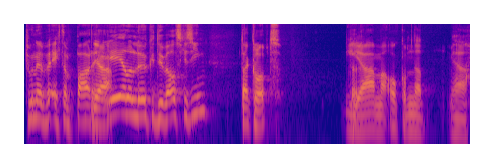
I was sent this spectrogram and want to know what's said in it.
Toen hebben we echt een paar Ja. hele leuke duels gezien. Dat klopt. Ja, maar ook omdat ja,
